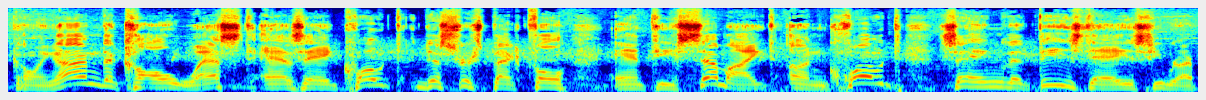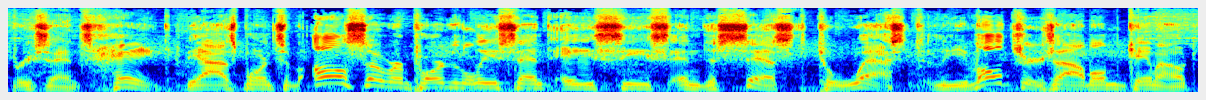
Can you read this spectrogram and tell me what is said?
going on to call West as a, quote, disrespectful anti Semite, unquote, saying that these days he represents hate. The Osbournes have also reportedly sent a cease and desist to West. The Vultures album came out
